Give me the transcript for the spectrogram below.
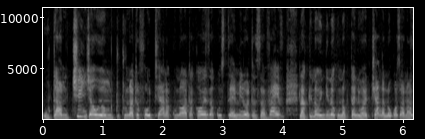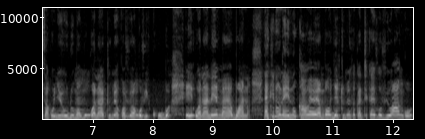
utamchinja huyo mtu. Tunatofautiana. Kuna watakaoweza kustahimili watasurvive lakini wengine kunakuta ni wachanga. Ndio kwanza wanaanza kwenye huduma. Mungu anawatumia kwa viwango vikubwa eh, wana neema ya bwana. Lakini unainuka wewe ambao hujatumika katika hivyo viwango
